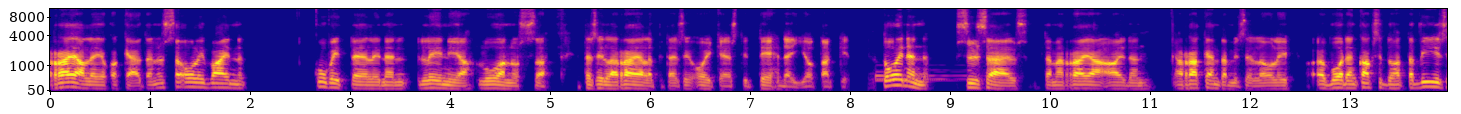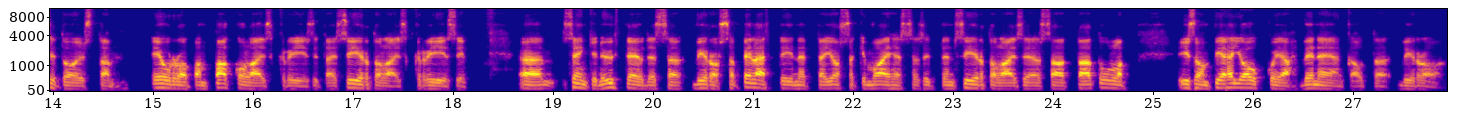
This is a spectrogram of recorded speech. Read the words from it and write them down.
rajalle, joka käytännössä oli vain kuvitteellinen linja luonnossa, että sillä rajalla pitäisi oikeasti tehdä jotakin. Toinen sysäys tämän raja-aidan rakentamiselle oli vuoden 2015 Euroopan pakolaiskriisi tai siirtolaiskriisi. Senkin yhteydessä Virossa pelättiin, että jossakin vaiheessa sitten siirtolaisia saattaa tulla isompia joukkoja Venäjän kautta Viroon.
